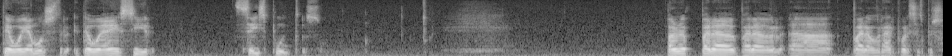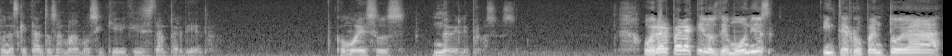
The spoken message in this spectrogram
te voy a mostrar, te voy a decir seis puntos para, para, para, uh, para orar por esas personas que tantos amamos y que se están perdiendo, como esos nueve leprosos. Orar para que los demonios interrumpan toda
